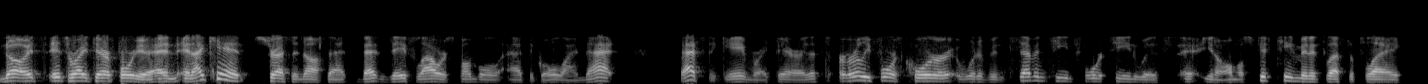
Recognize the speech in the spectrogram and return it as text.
No, it's it's right there for you, and and I can't stress enough that that Zay Flowers fumble at the goal line that that's the game right there. That's early fourth quarter. It would have been 17-14 with uh, you know almost 15 minutes left to play.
